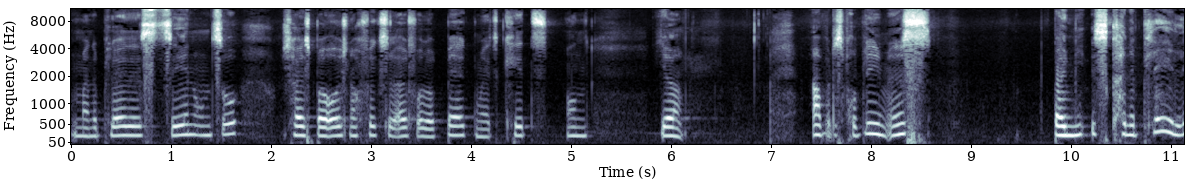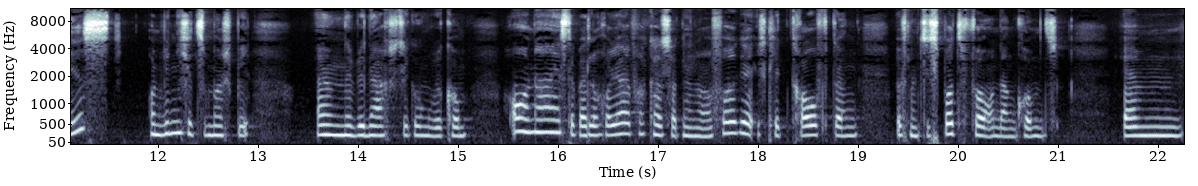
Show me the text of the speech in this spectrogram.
meine Playlist sehen und so. Ich heiße bei euch noch Fixel Alpha Back mit Kids und ja. Aber das Problem ist, bei mir ist keine Playlist. Und wenn ich jetzt zum Beispiel ähm, eine Benachrichtigung bekomme, oh nice, der Battle Royale Podcast hat eine neue Folge, ich klicke drauf, dann öffnet sich Spotify und dann kommt, ähm,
